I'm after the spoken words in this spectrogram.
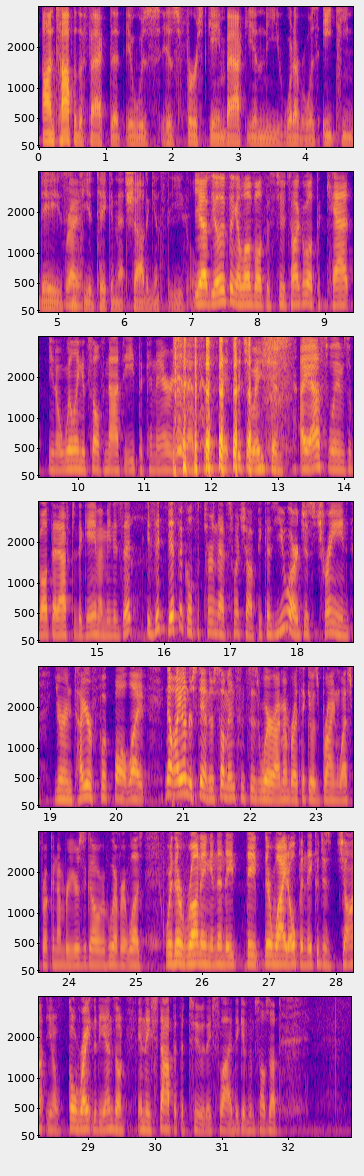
On top of the fact that it was his first game back in the whatever it was 18 days Right. since he had taken that shot against the Eagles. Yeah, the other thing I love about this too, talk about the cat, you know, willing itself not to eat the canary in that situation. I asked Williams about that after the game. I mean, is that is it difficult to turn that switch off because you are just trained your entire football life. Now, I understand there's some instances where I remember I think it was Brian Westbrook a number of years ago or whoever it was where they're running and then they they they're wide open. They could just jaunt, you know, go right into the end zone and they stop at the 2. They slide, they give themselves up.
